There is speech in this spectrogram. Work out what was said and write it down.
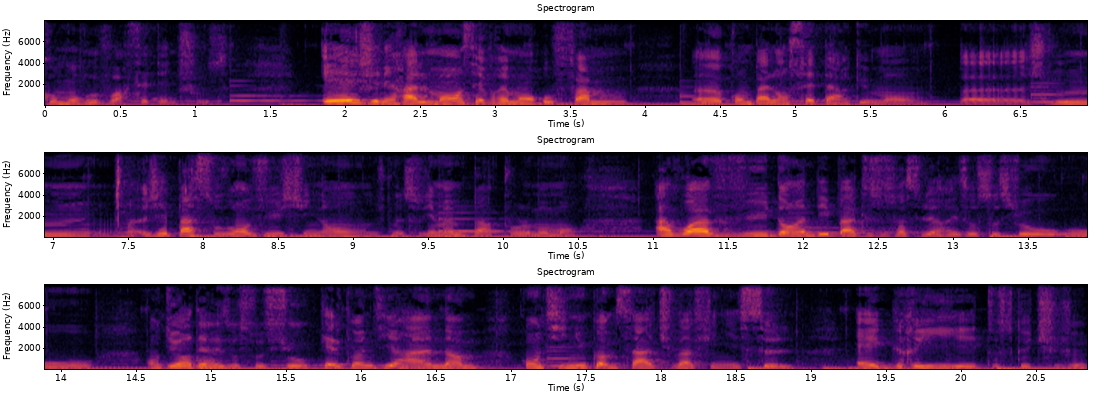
comment revoir certaines choses. Et généralement, c'est vraiment aux femmes euh, qu'on balance cet argument. Euh, je n'ai pas souvent vu, sinon je me souviens même pas pour le moment, avoir vu dans un débat, que ce soit sur les réseaux sociaux ou en dehors des réseaux sociaux, quelqu'un dire à un homme, continue comme ça, tu vas finir seul, aigri et tout ce que tu veux.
